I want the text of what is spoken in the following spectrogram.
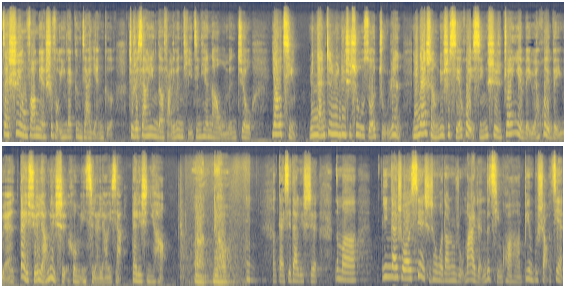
在适用方面是否应该更加严格？就是相应的法律问题。今天呢，我们就邀请云南正韵律师事务所主任、云南省律师协会刑事专业委员会委员戴学良律师和我们一起来聊一下。戴律师你好。啊，你好。嗯，感谢戴律师。那么。应该说，现实生活当中辱骂人的情况哈并不少见，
